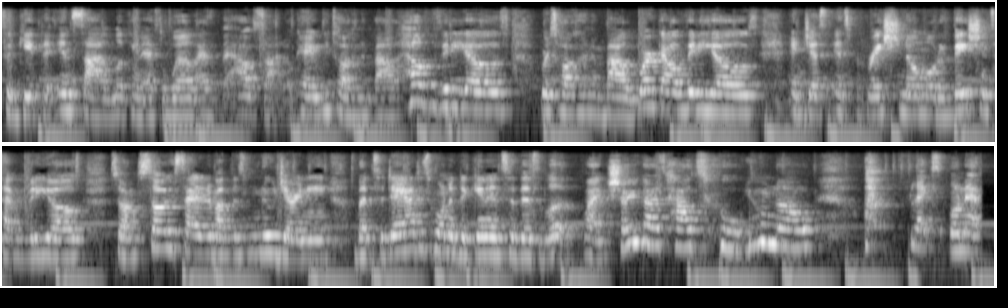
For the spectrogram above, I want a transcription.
to get the inside looking as well as the outside okay? We talking about health videos we're talking about workout videos and just inspirational motivation type of videos. So i'm so excited about this new journey but today i just wanted to get into this look. Like show you guys how to you know flex on that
